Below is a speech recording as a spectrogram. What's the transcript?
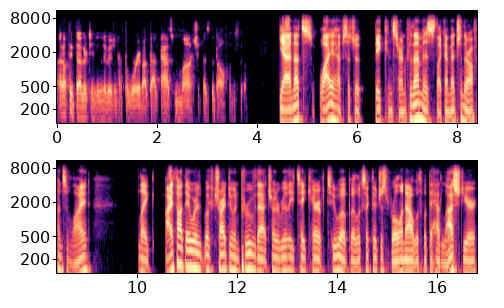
I don't think the other teams in the division have to worry about that as much as the Dolphins do. yeah, and that's why I have such a big concern for them. Is like I mentioned, their offensive line. Like I thought they would have tried to improve that, try to really take care of Tua, but it looks like they're just rolling out with what they had last year,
